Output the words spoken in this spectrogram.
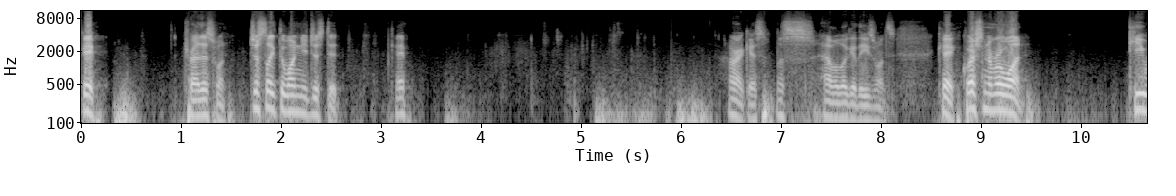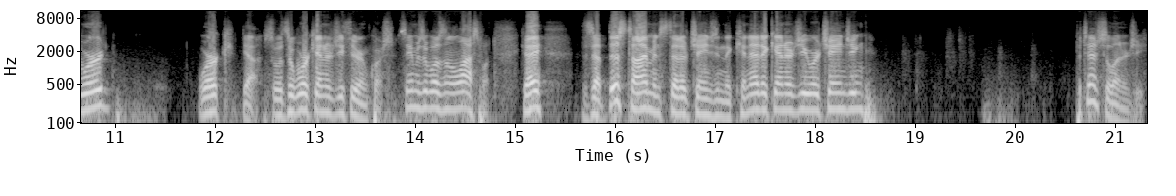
Okay, try this one, just like the one you just did. Okay. All right, guys, let's have a look at these ones. Okay, question number one. Keyword, work. Yeah, so it's a work energy theorem question. Same as it was in the last one. Okay, except this time, instead of changing the kinetic energy, we're changing potential energy.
